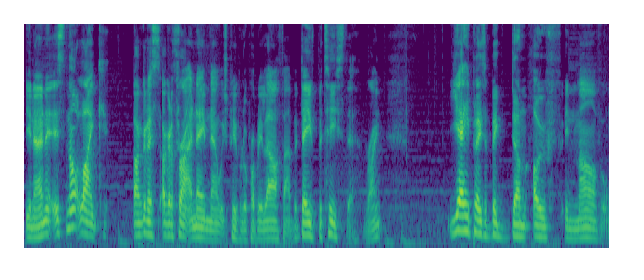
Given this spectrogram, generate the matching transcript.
You know, and it's not like I'm gonna I'm gonna throw out a name now, which people will probably laugh at, but Dave Batista, right? Yeah, he plays a big dumb oaf in Marvel,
